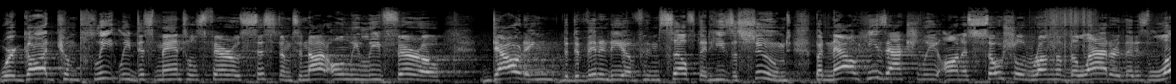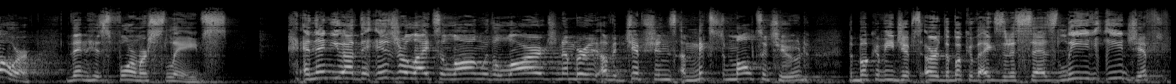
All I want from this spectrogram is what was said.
where God completely dismantles Pharaoh's system to not only leave Pharaoh doubting the divinity of himself that he's assumed, but now he's actually on a social rung of the ladder that is lower than his former slaves. And then you have the Israelites along with a large number of Egyptians, a mixed multitude. The book of Egypt or the book of Exodus says, leave Egypt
